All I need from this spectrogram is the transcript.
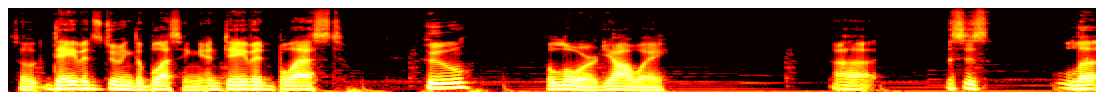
So David's doing the blessing, and David blessed who? The Lord, Yahweh. Uh, this is le'ene,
